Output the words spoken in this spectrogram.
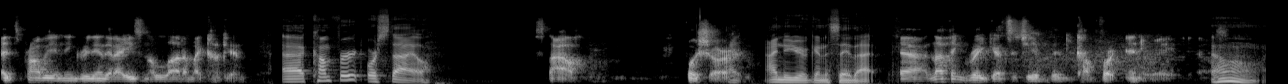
it's probably an ingredient that I use in a lot of my cooking. Uh, comfort or style? Style, for sure. I, I knew you were going to say that. Yeah, nothing great gets achieved in comfort anyway. You know? Oh,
